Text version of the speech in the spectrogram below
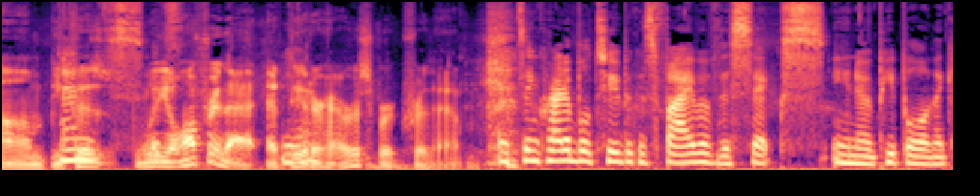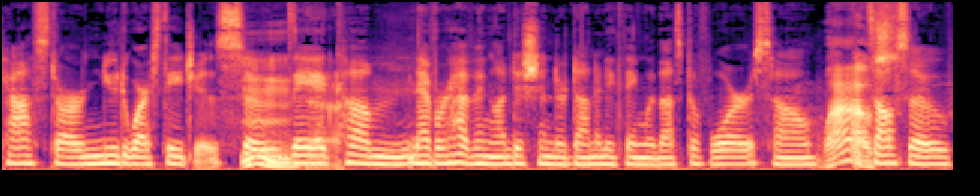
Um, because it's- we it's- offer that at Theater Harrisburg for them. It's incredible too because five of the six, you know, people in the cast are new to our stages. So Mm, they had come never having auditioned or done anything with us before. So Wow. it's also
